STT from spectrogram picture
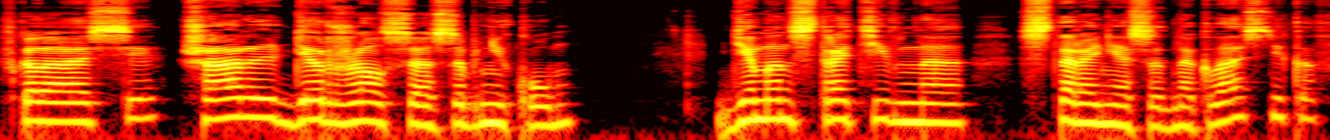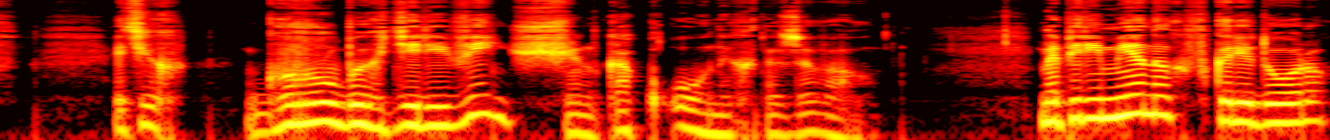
В классе Шарль держался особняком, демонстративно сторонясь одноклассников, этих грубых деревенщин, как он их называл. На переменах в коридорах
